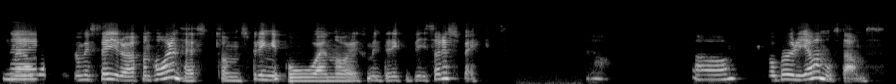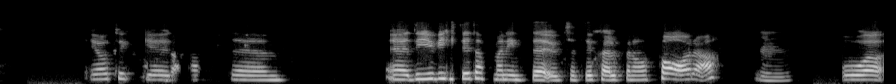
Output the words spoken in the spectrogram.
Nej. Men om vi säger då att man har en häst som springer på en och liksom inte riktigt visar respekt. Ja. Var börjar man någonstans? Jag tycker att eh, eh, det är ju viktigt att man inte utsätter sig själv för någon fara. Mm. Och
